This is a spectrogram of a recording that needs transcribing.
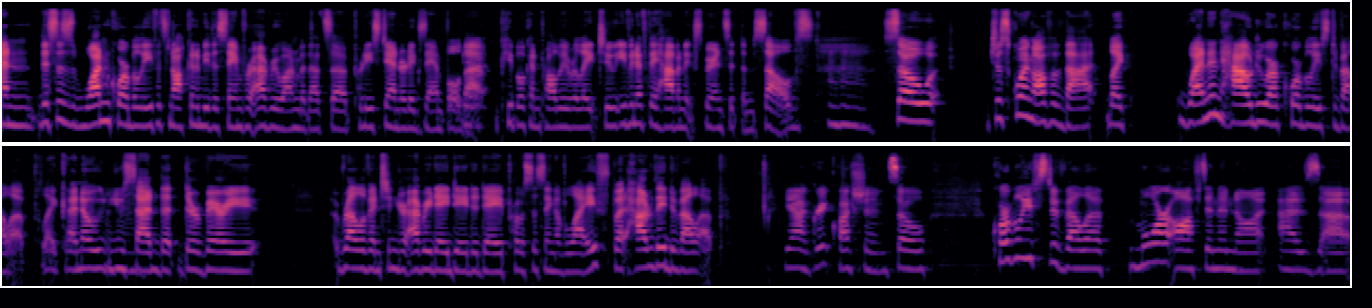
And this is one core belief. It's not going to be the same for everyone, but that's a pretty standard example that yeah. people can probably relate to, even if they haven't experienced it themselves. Mm-hmm. So, just going off of that, like, when and how do our core beliefs develop? Like, I know mm-hmm. you said that they're very relevant in your everyday, day to day processing of life, but how do they develop? Yeah, great question. So, core beliefs develop more often than not as uh,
